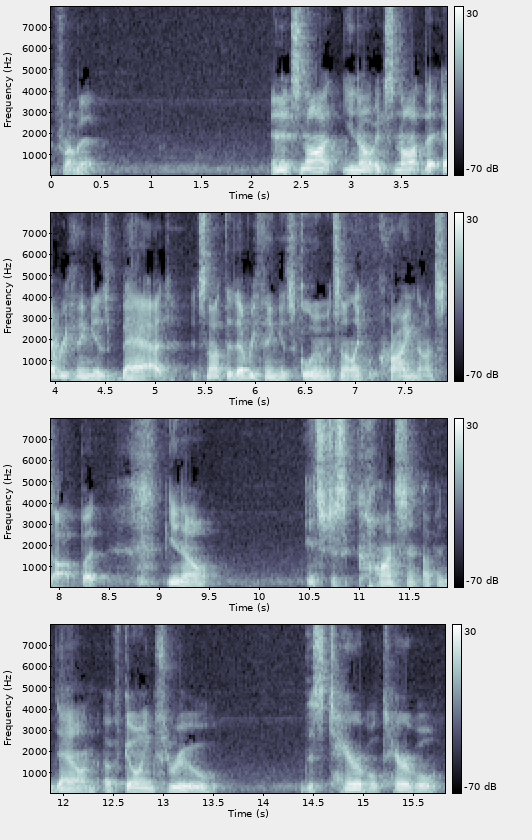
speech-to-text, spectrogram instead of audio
from it and it's not you know it's not that everything is bad. It's not that everything is gloom. It's not like we're crying nonstop but you know it's just a constant up and down of going through this terrible terrible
